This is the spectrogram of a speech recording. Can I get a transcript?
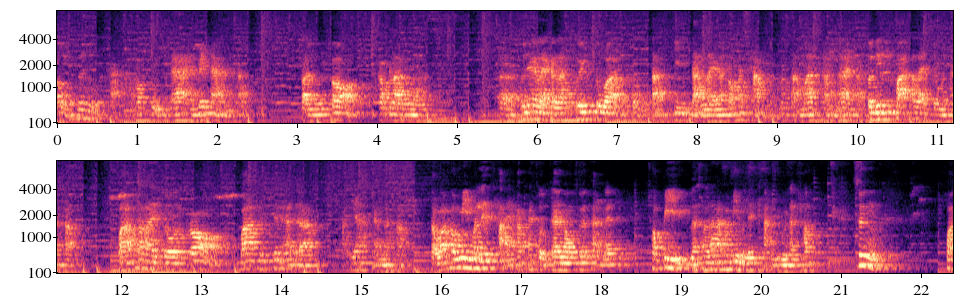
ผมเพิ่งหามาปลูกได้ไม่นานครับ ตอนนี้ก็กำลัง เขาเรียกอะไรกำลังฟื้นตัวผมตัดกินตัดอะไรแล้วก็มาชำมันสามารถทำได้ครับตัวนี้คือฟ้าทลายโจรนะครับฟ้าทลายโจรก็บ้านเพื่อนๆอาจจะหายากกันนะครับ แต่ว่าเขามีเมล็ดขายครับใครสนใจลองเสิร์ชหาในช้อปปี้หรือลาซาด้าเขามีเมล็ดขายอยู่นะครับ ซึ่งฟ้า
